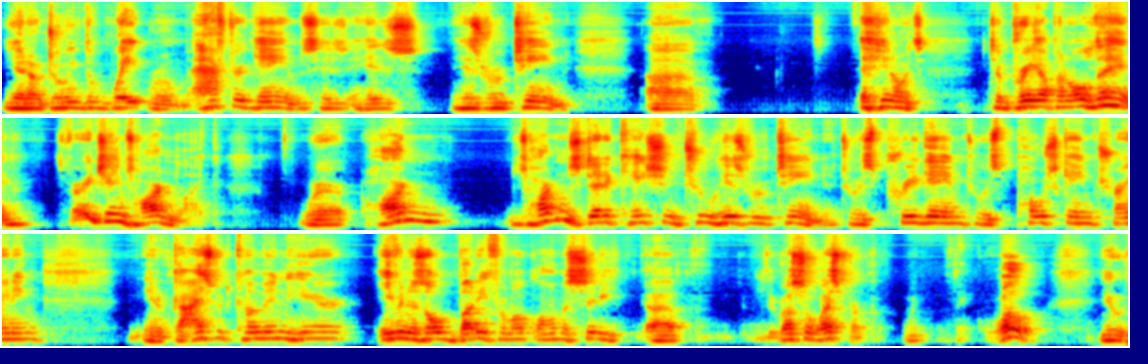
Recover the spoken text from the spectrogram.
you know, doing the weight room after games, his, his, his routine. Uh, you know, it's to bring up an old name. It's very James Harden like, where Harden Harden's dedication to his routine, to his pregame, to his postgame training. You know, guys would come in here. Even his old buddy from Oklahoma City, uh, Russell Westbrook. Like, whoa, you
